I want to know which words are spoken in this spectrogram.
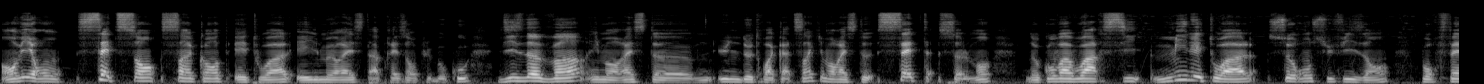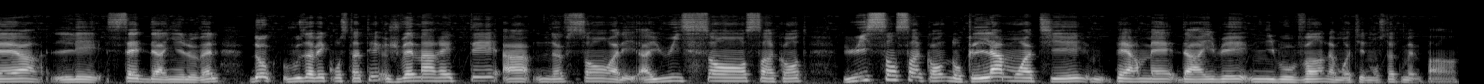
environ 750 étoiles et il me reste à présent plus beaucoup. 19, 20, il m'en reste 1, 2, 3, 4, 5, il m'en reste 7 seulement. Donc, on va voir si 1000 étoiles seront suffisants pour faire les 7 derniers levels. Donc, vous avez constaté, je vais m'arrêter à 900, allez, à 850. 850, donc la moitié permet d'arriver niveau 20, la moitié de mon stock, même pas. Hein.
